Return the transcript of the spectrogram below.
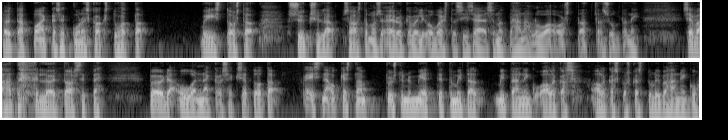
löytää paikkansa, kunnes 2015 syksyllä Saastamoisen Eero käveli ovesta sisään ja sanoi, että hän haluaa ostaa tämän sulta. Niin se vähän taas sitten pöydän uuden näköiseksi. Ja tuota, ei siinä oikeastaan pystynyt miettimään, että mitä, mitä niin kuin alkas, alkas, koska se tuli vähän niin kuin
